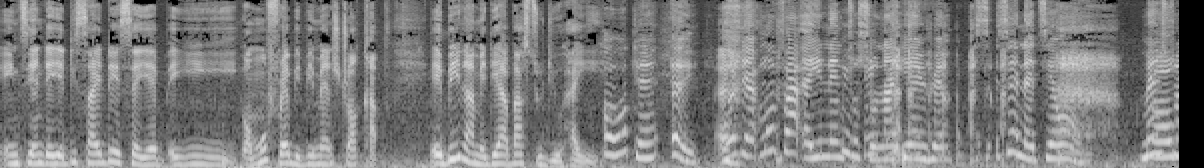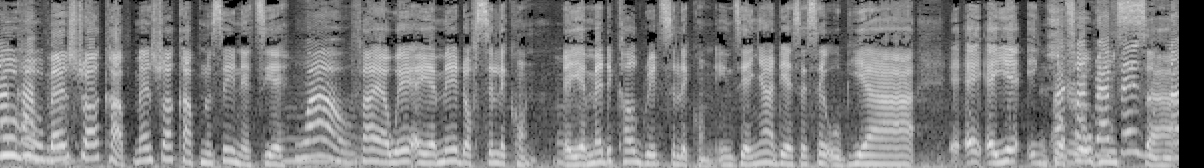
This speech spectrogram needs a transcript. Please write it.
Nti ɛnde yɛ decide sɛ yɛ ɛyi ɔmo frɛ biribi menstrual cup. Ebi na mede aba studio ha yi. Oh okay. Ei wɔdeɛ momfa ayi ne nto so na yɛnhwɛ. Sɛ na ɛteɛ menstrual no. menstrual cap menstrual cap no sei na ɛteɛ. Wow. Fire wei ɛyɛ made of silicon ɛyɛ medical grade silicon nti ɛnyɛ adeɛ ɛsɛ sɛ obiara ɛyɛ nkurɔfoɔ hu saa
